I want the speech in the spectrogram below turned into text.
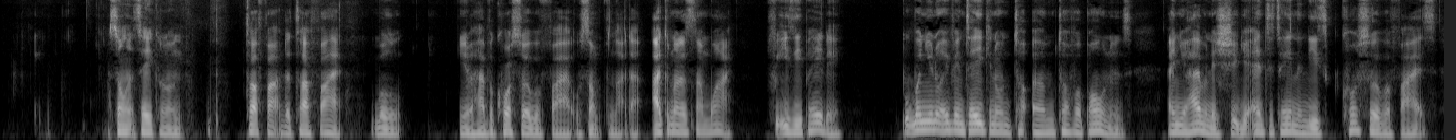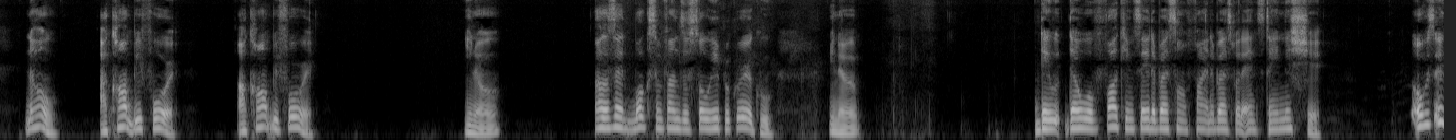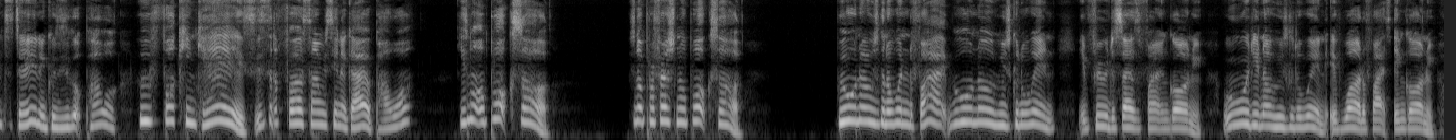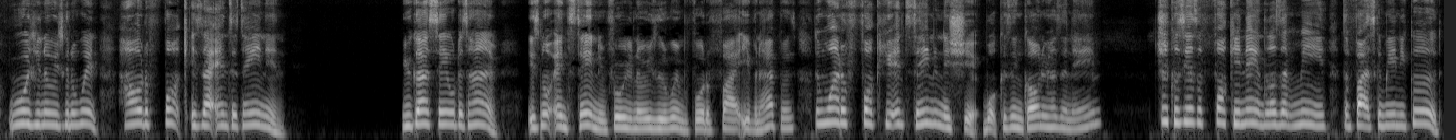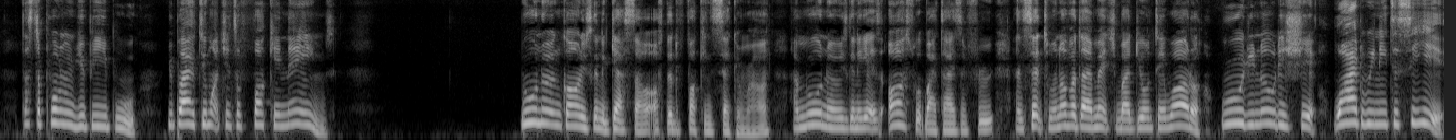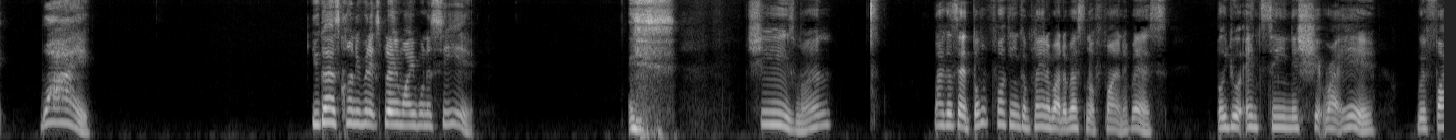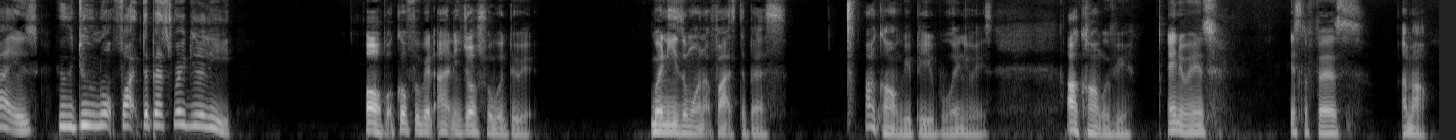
someone taking on tough fight the tough fight will, you know, have a crossover fight or something like that. I can understand why for easy payday. But when you're not even taking on t- um, tough opponents and you're having this shit, you're entertaining these crossover fights. No, I can't be for it. I can't be for it. You know, like I said, boxing fans are so hypocritical. You know, they they will fucking say the best on fighting the best, but entertain this shit. Oh, it's entertaining because he's got power. Who fucking cares? This is the first time we've seen a guy with power. He's not a boxer. He's not a professional boxer. We all know who's gonna win the fight. We all know who's gonna win if Fury decides to fight Ngannou. We already know who's gonna win if Wilder fights Ngannou. We already know who's gonna win. How the fuck is that entertaining? You guys say all the time it's not entertaining if you already know who's gonna win before the fight even happens. Then why the fuck are you entertaining this shit? What? Because Ngannou has a name? Just because he has a fucking name doesn't mean the fight's gonna be any good. That's the problem with you people. You buy too much into fucking names. We all know Ngannou's to gas out after the fucking second round, and we all know he's to get his ass whipped by Tyson Fury and sent to another dimension by Deontay Wilder. We already know this shit. Why do we need to see it? Why? You guys can't even explain why you want to see it. Jeez, man. Like I said, don't fucking complain about the best not fighting the best, but you're entertaining this shit right here with fighters who do not fight the best regularly. Oh, but God forbid Anthony Joshua would do it when he's the one that fights the best. I can't with people, anyways. I can't with you. Anyways, it's the first. I'm out.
